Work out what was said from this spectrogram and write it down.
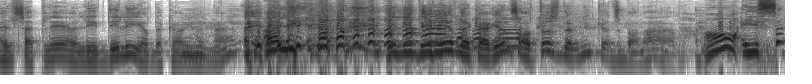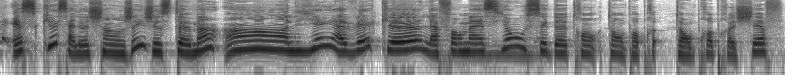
elle s'appelait euh, Les délires de Corinne. Mm. hein? Ah, les- et les délires de Corinne sont tous devenus que du bonheur. Oh, et ça, est-ce que ça l'a changé justement en lien avec euh, la formation ou c'est de ton, ton propre, ton propre chef?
